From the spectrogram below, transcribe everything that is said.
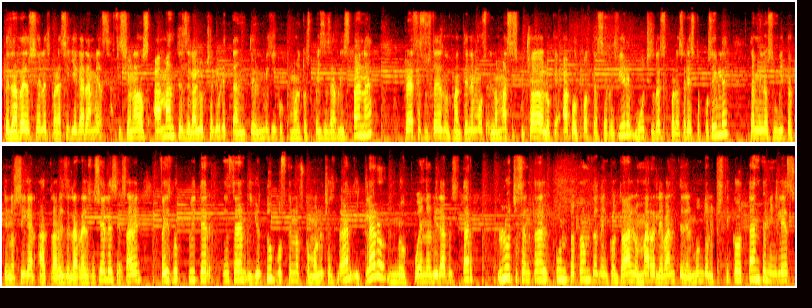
de las redes sociales para así llegar a más aficionados amantes de la lucha libre, tanto en México como en otros países de habla hispana. Gracias a ustedes nos mantenemos en lo más escuchado a lo que Apple Podcast se refiere. Muchas gracias por hacer esto posible. También los invito a que nos sigan a través de las redes sociales, ya saben, Facebook, Twitter, Instagram y YouTube. Búsquenos como Lucha Central y claro, no pueden olvidar visitar luchacentral.com donde encontrarán lo más relevante del mundo luchístico, tanto en inglés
